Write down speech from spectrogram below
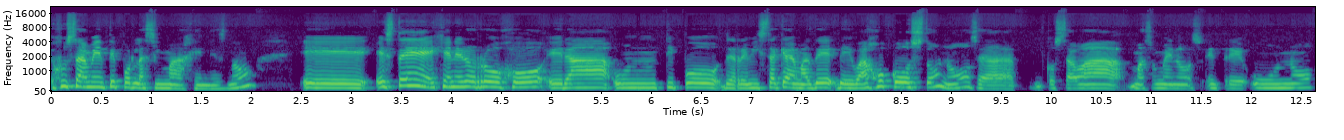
justamente por las imágenes, ¿no? Eh, este género rojo era un tipo de revista que además de, bajo costo, ¿no? O sea, costaba más o menos entre 1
